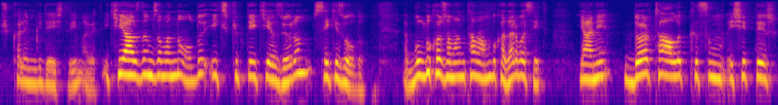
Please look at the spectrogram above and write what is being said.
şu kalemi bir değiştireyim. Evet. 2 yazdığım zaman ne oldu? x küpte 2 yazıyorum. 8 oldu. E, bulduk o zaman. Tamam bu kadar basit. Yani 4A'lık kısım eşittir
